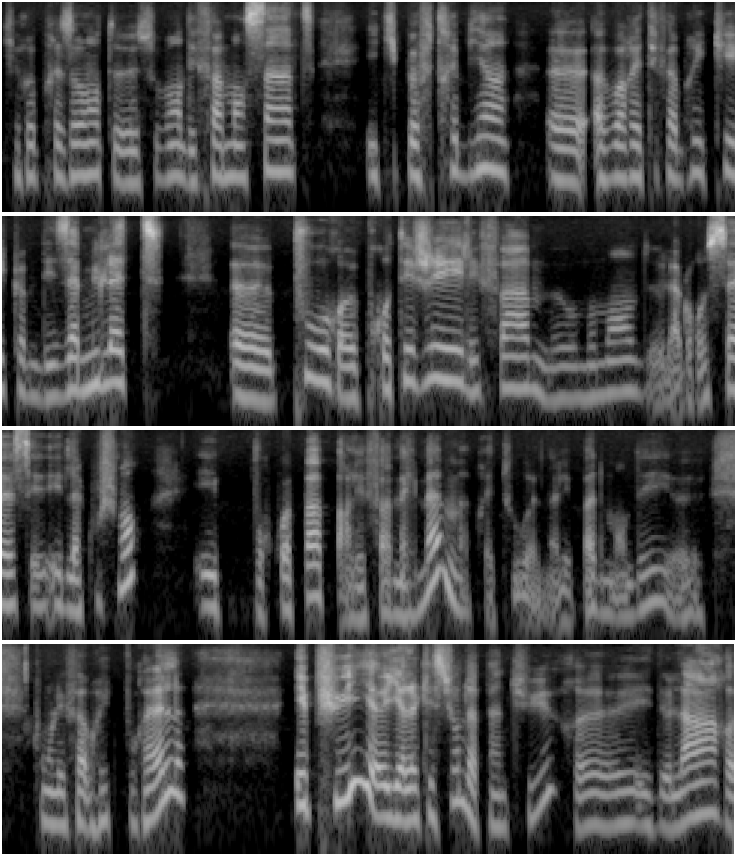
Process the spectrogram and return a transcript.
qui représentent euh, souvent des femmes enceintes et qui peuvent très bien euh, avoir été fabriquées comme des amulettes pour protéger les femmes au moment de la grossesse et, de l'accouchement, et pourquoi pas par les femmes elles-mêmes, après tout, elles n'allaient pas demander qu'on les fabrique pour elles. Et puis, il y a la question de la peinture et de l'art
